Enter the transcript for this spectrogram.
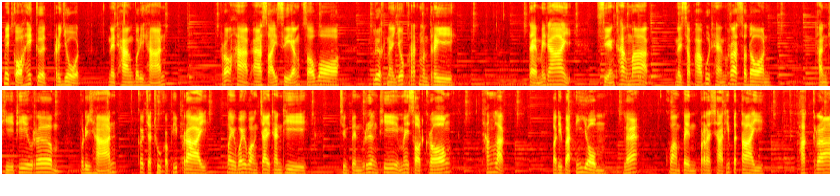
ไม่ก่อให้เกิดประโยชน์ ในทางบริหาร เพราะหากอาศัยเสียงสว เลือกนายกรัฐมนตรี แต่ไม่ได้เสียงข้างมากในสภาผู้แทนราษฎร ทันทีที่เริ่มบริหารก็จะถูกอภิปรายไม่ไว้วางใจทันที จึงเป็นเรื่องที่ไม่สอดคล้อง ทั้งหลัก ปฏิบัตินิยม และความเป็นประชาธิปไตยพักกล้า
